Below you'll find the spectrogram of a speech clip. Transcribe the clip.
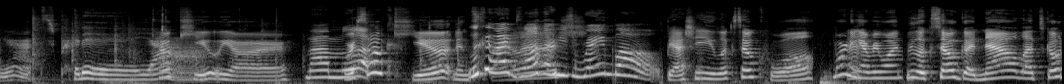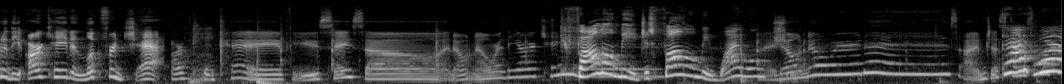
Yeah, it's pretty. Yeah. How cute we are. Mom, look. We're so cute and Look at my brother. He's rainbow. Bashy, you look so cool. Morning, everyone. We look so good. Now, let's go to the arcade and look for Jack. Arcade. Okay, if you say so. I don't know where the arcade is. Follow me. Just follow me. Why won't I you? I don't know where it is. I'm just Guys, where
